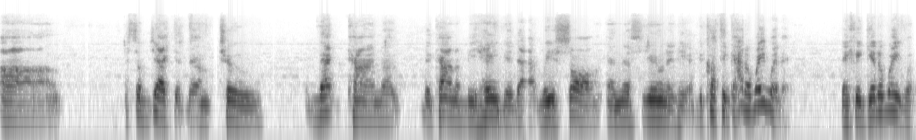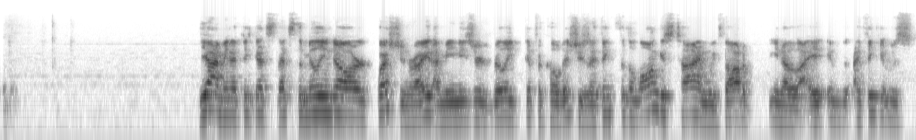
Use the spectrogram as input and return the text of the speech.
uh, subjected them to that kind of the kind of behavior that we saw in this unit here because they got away with it. They could get away with it. Yeah, I mean, I think that's that's the million dollar question, right? I mean, these are really difficult issues. I think for the longest time we thought, you know, I, it, I think it was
